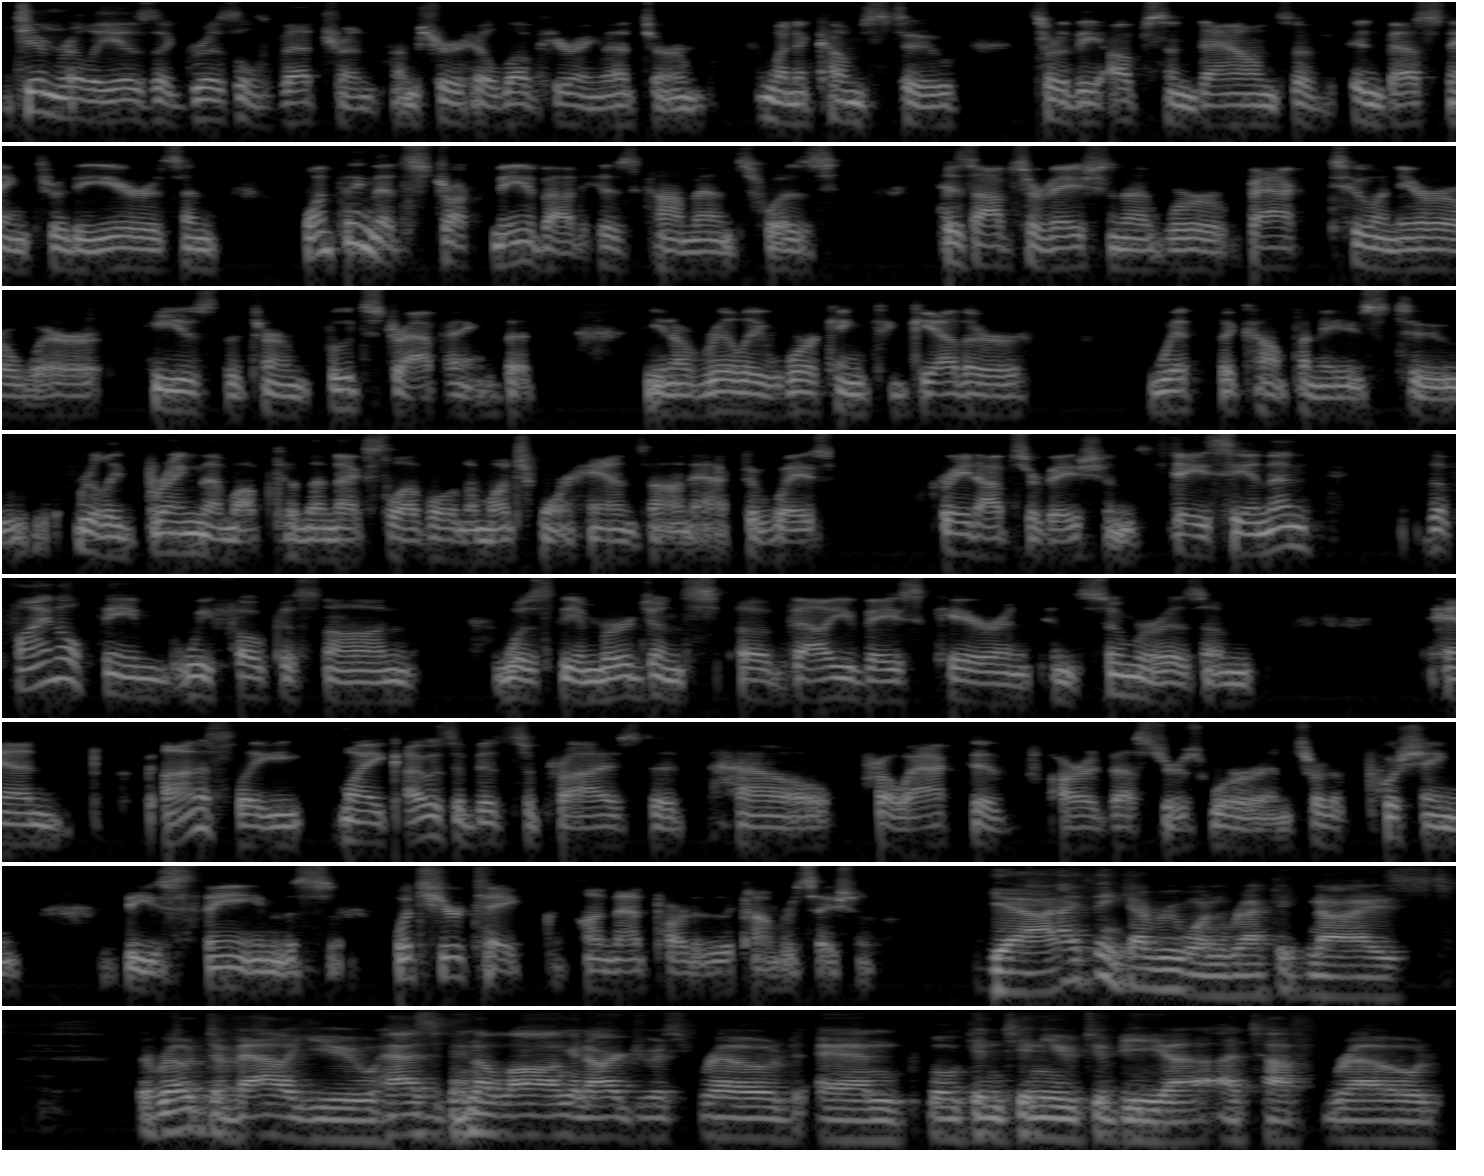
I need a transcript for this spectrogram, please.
Jim really is a grizzled veteran. I'm sure he'll love hearing that term when it comes to sort of the ups and downs of investing through the years. And one thing that struck me about his comments was his observation that we're back to an era where he used the term bootstrapping, that, you know, really working together with the companies to really bring them up to the next level in a much more hands-on active ways great observations Stacy. And then the final theme we focused on was the emergence of value-based care and consumerism. And honestly mike i was a bit surprised at how proactive our investors were in sort of pushing these themes. What's your take on that part of the conversation yeah, I think everyone recognized the road to value has been a long and arduous road and will continue to be a, a tough road,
